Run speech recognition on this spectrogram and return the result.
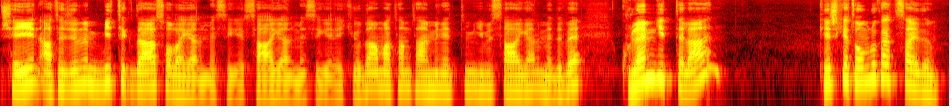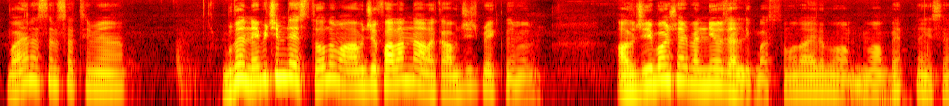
şeyin atıcının bir tık daha sola gelmesi ge- sağa gelmesi gerekiyordu ama tam tahmin ettiğim gibi sağa gelmedi ve kulem gitti lan. Keşke tomruk atsaydım. Vay anasını satayım ya. Bu da ne biçim deste oğlum? Avcı falan ne alaka? Avcı hiç beklemiyordum. Avcıyı boş ver ben niye özellik bastım? O da ayrı bir muha- muhabbet. Neyse.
